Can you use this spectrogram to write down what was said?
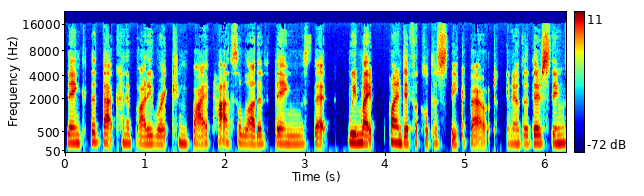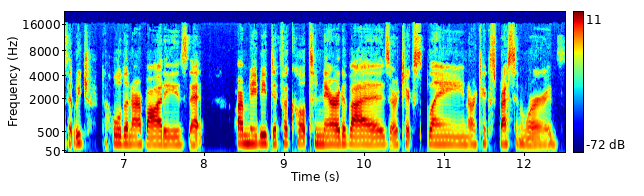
think that that kind of body work can bypass a lot of things that we might find difficult to speak about. You know, that there's things that we hold in our bodies that are maybe difficult to narrativize or to explain or to express in words.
